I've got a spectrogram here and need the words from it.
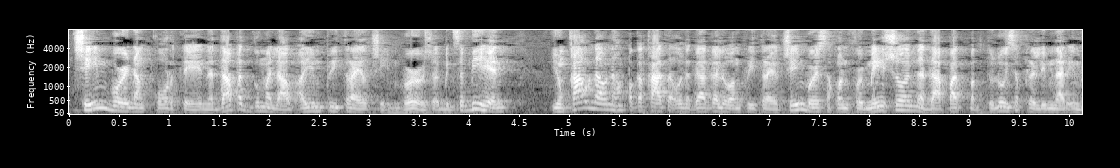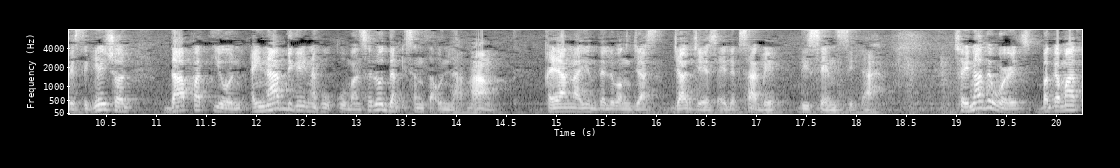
chamber ng korte na dapat gumalaw ay yung pretrial chamber. So, ibig sabihin, yung kauna-unahang pagkakataon na gagalaw ang pretrial chamber sa confirmation na dapat magtuloy sa preliminary investigation, dapat yon ay nabigay ng hukuman sa loob ng isang taon lamang. Kaya nga yung dalawang judges ay nagsabi, dissent sila. So in other words, bagamat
